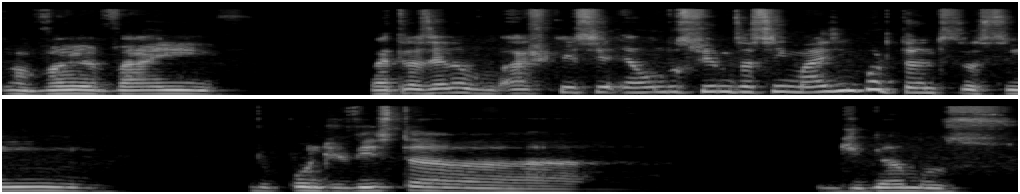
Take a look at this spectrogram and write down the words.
vai, vai, vai trazendo. Acho que esse é um dos filmes assim mais importantes assim do ponto de vista digamos,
